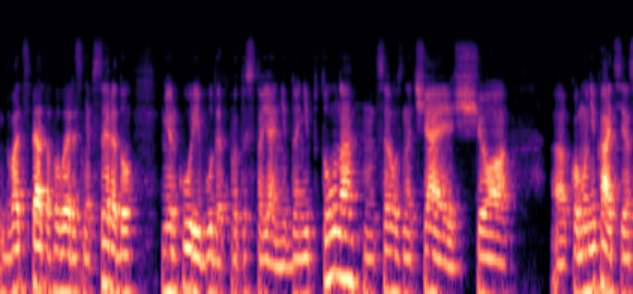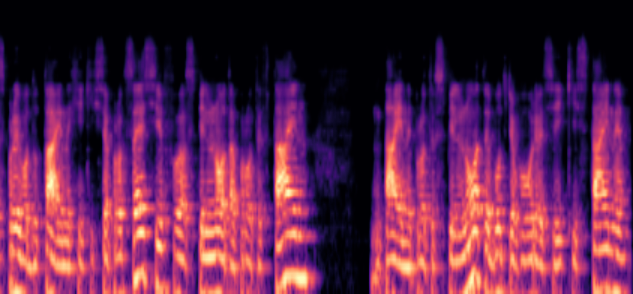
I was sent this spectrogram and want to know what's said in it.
25 вересня в середу, Меркурій буде в протистоянні до Нептуна. Це означає, що е, комунікація з приводу тайних якихось процесів, е, спільнота проти тайн, тайни проти спільноти, будуть обговорюватися якісь тайни.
